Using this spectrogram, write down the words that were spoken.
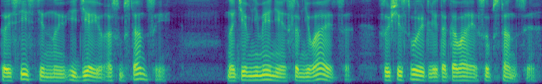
то есть истинную идею о субстанции, но тем не менее сомневается, существует ли таковая субстанция –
